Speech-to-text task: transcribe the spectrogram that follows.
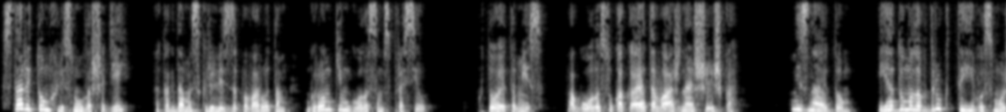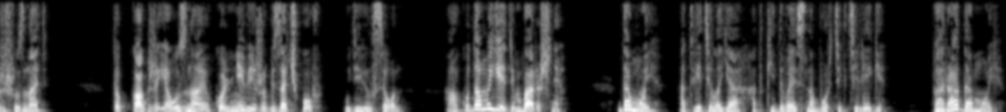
Старый Том хлестнул лошадей, а когда мы скрылись за поворотом, громким голосом спросил «Кто это, мисс? По голосу какая-то важная шишка». «Не знаю, Том. Я думала, вдруг ты его сможешь узнать». «Так как же я узнаю, коль не вижу без очков?» — удивился он. «А куда мы едем, барышня?» «Домой», — ответила я, откидываясь на бортик телеги. «Пора домой».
